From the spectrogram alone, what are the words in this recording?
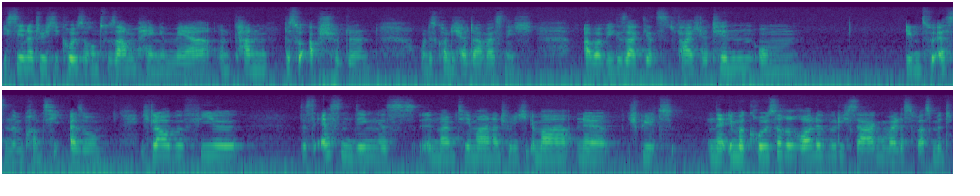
ich sehe natürlich die größeren Zusammenhänge mehr und kann das so abschütteln. Und das konnte ich halt damals nicht. Aber wie gesagt, jetzt fahre ich halt hin, um eben zu essen im Prinzip. Also ich glaube, viel das Essen-Ding ist in meinem Thema natürlich immer eine, spielt eine immer größere Rolle, würde ich sagen, weil das was mit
